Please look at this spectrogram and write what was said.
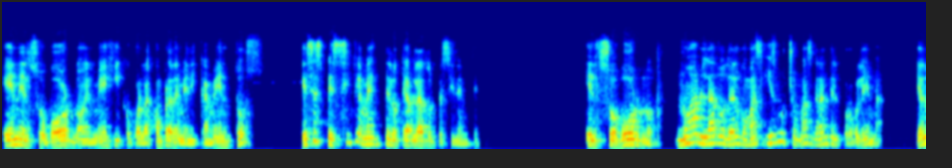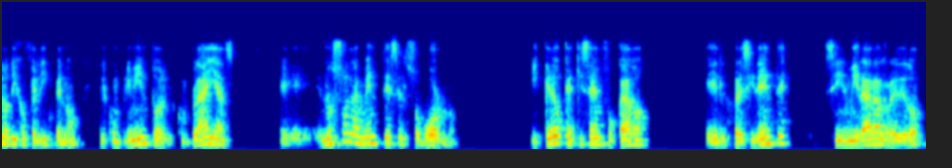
en el soborno en México por la compra de medicamentos es específicamente lo que ha hablado el presidente. El soborno. No ha hablado de algo más y es mucho más grande el problema. Ya lo dijo Felipe, ¿no? El cumplimiento, el compliance, eh, no solamente es el soborno, y creo que aquí se ha enfocado el presidente sin mirar alrededor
